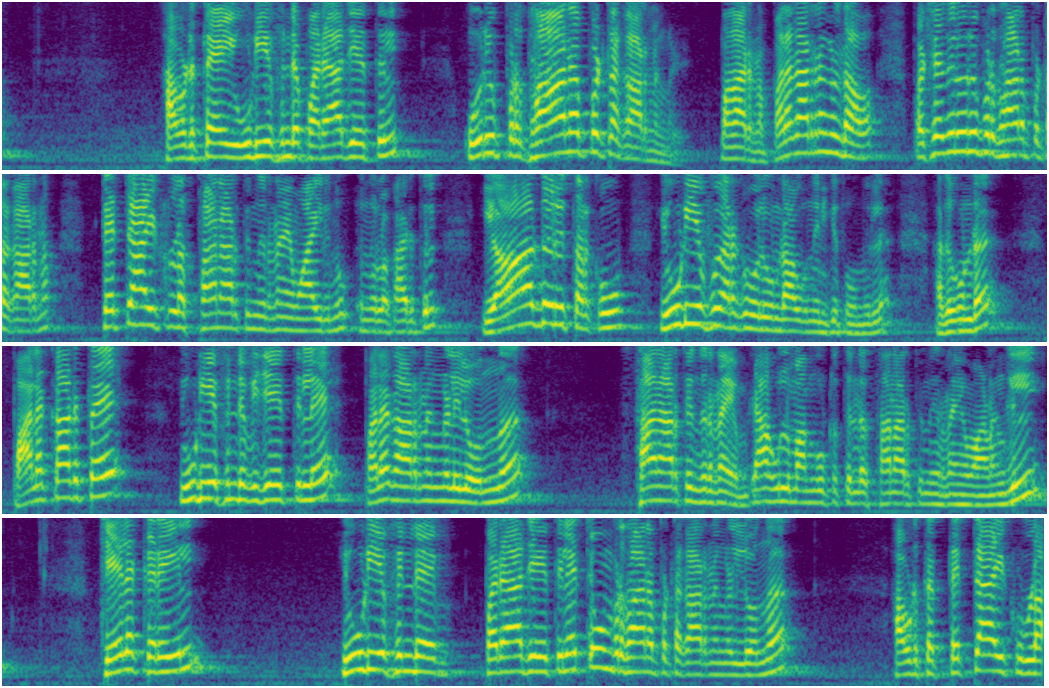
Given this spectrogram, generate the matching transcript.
അവിടുത്തെ യു ഡി എഫിന്റെ പരാജയത്തിൽ ഒരു പ്രധാനപ്പെട്ട കാരണങ്ങൾ കാരണം പല കാരണങ്ങളുണ്ടാവാം പക്ഷേ അതിലൊരു പ്രധാനപ്പെട്ട കാരണം തെറ്റായിട്ടുള്ള സ്ഥാനാർത്ഥി നിർണയമായിരുന്നു എന്നുള്ള കാര്യത്തിൽ യാതൊരു തർക്കവും യു ഡി എഫുകാർക്ക് പോലും ഉണ്ടാകുമെന്ന് എനിക്ക് തോന്നുന്നില്ല. അതുകൊണ്ട് പാലക്കാടത്തെ യു ഡി എഫിന്റെ വിജയത്തിലെ പല കാരണങ്ങളിലൊന്ന് സ്ഥാനാർത്ഥി നിർണയം രാഹുൽ മാങ്കൂട്ടത്തിന്റെ സ്ഥാനാർത്ഥി നിർണയമാണെങ്കിൽ ചേലക്കരയിൽ യു ഡി എഫിന്റെ പരാജയത്തിൽ ഏറ്റവും പ്രധാനപ്പെട്ട കാരണങ്ങളിലൊന്ന് അവിടുത്തെ തെറ്റായിട്ടുള്ള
